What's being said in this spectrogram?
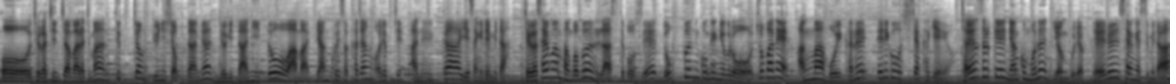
어 제가 진짜 말하지만 특정 유닛이 없다면 여기 난이도 아마 양코에서 가장 어렵지 않을까 예상이 됩니다. 제가 사용한 방법은 라스트 보스의 높은 공격력으로 초반에 악마 모이칸을 때리고 시작하기예요. 자연스럽게 냥콤보는 연구력 대를 사용했습니다.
